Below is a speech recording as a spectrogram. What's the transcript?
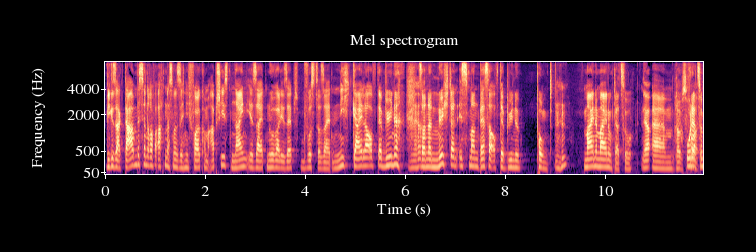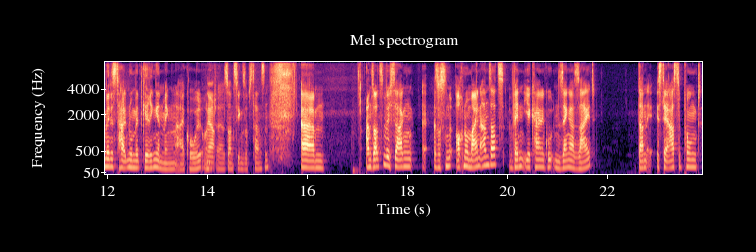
wie gesagt, da ein bisschen drauf achten, dass man sich nicht vollkommen abschießt. Nein, ihr seid nur, weil ihr selbstbewusster seid, nicht geiler auf der Bühne, sondern nüchtern ist man besser auf der Bühne. Punkt. Meine Meinung dazu. Ja, Ähm, oder zumindest halt nur mit geringen Mengen Alkohol und Ja. äh, sonstigen Substanzen. Ähm, ansonsten würde ich sagen, äh, also es ist auch nur mein Ansatz, wenn ihr keine guten Sänger seid, dann ist der erste Punkt,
